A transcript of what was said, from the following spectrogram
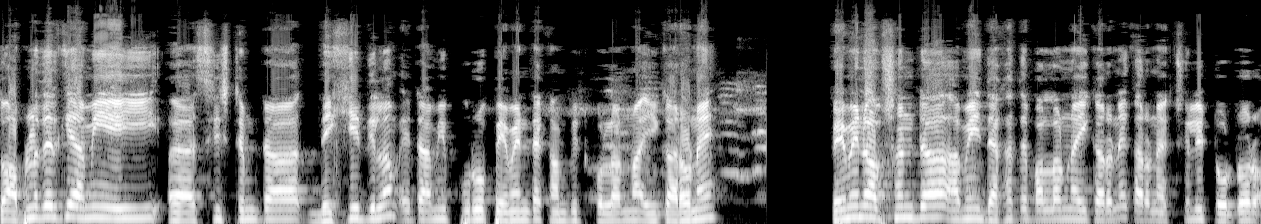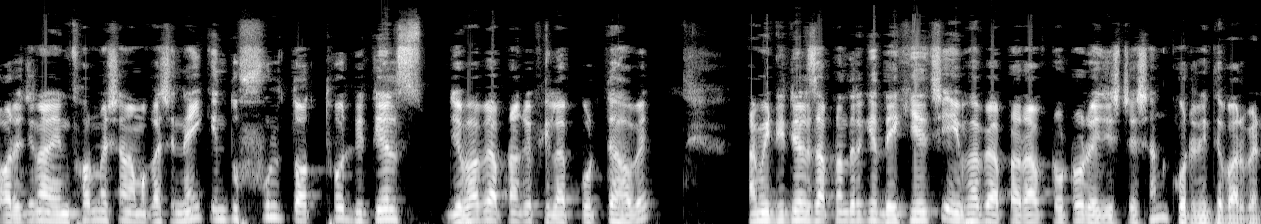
তো আপনাদেরকে আমি এই সিস্টেমটা দেখিয়ে দিলাম। এটা আমি পুরো পেমেন্টটা কমপ্লিট করলাম না এই কারণে। পেমেন্ট অপশনটা আমি দেখাতে পারলাম না এই কারণে, কারণ অ্যাকচুয়ালি টোটোর অরিজিনাল ইনফরমেশন আমার কাছে নেই, কিন্তু ফুল তথ্য ডিটেলস যেভাবে আপনাকে ফিল আপ করতে হবে, আমি ডিটেলস আপনাদেরকে দেখিয়েছি, এইভাবে আপনারা টোটো রেজিস্ট্রেশন করে নিতে পারবেন।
